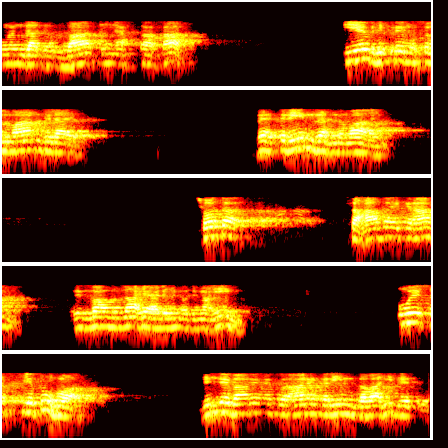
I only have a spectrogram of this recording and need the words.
انہوں جا جذبات، ای احساسات۔ یہ بھکرے مسلمان لائے، بہترین رہنما ہے۔ چھوٹا صحابہ کرام رضوان اللہ علیہ اجمعین اوے شخصیتوں ہوا، جن کے بارے میں قرآن کریم گواہی دیتے۔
